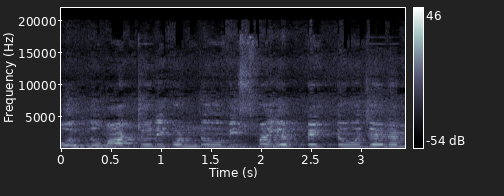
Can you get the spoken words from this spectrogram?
ഒന്നു മാറ്റുലി കൊണ്ടു വിസ്മയപ്പെട്ടു ജനം.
